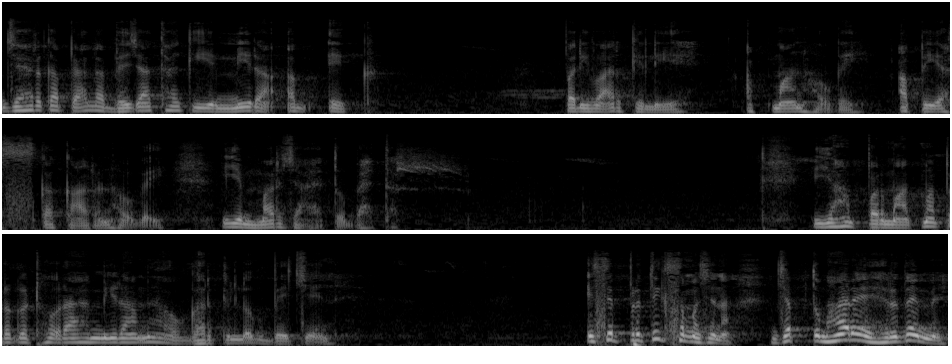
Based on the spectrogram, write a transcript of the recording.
जहर का प्याला भेजा था कि ये मीरा अब एक परिवार के लिए अपमान हो गई। अपयश का कारण हो गई। ये मर जाए तो बेहतर। यहाँ परमात्मा प्रकट हो रहा है मीरा में और घर के लोग बेचैन हैं। इसे प्रतीक समझना, जब तुम्हारे हृदय में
